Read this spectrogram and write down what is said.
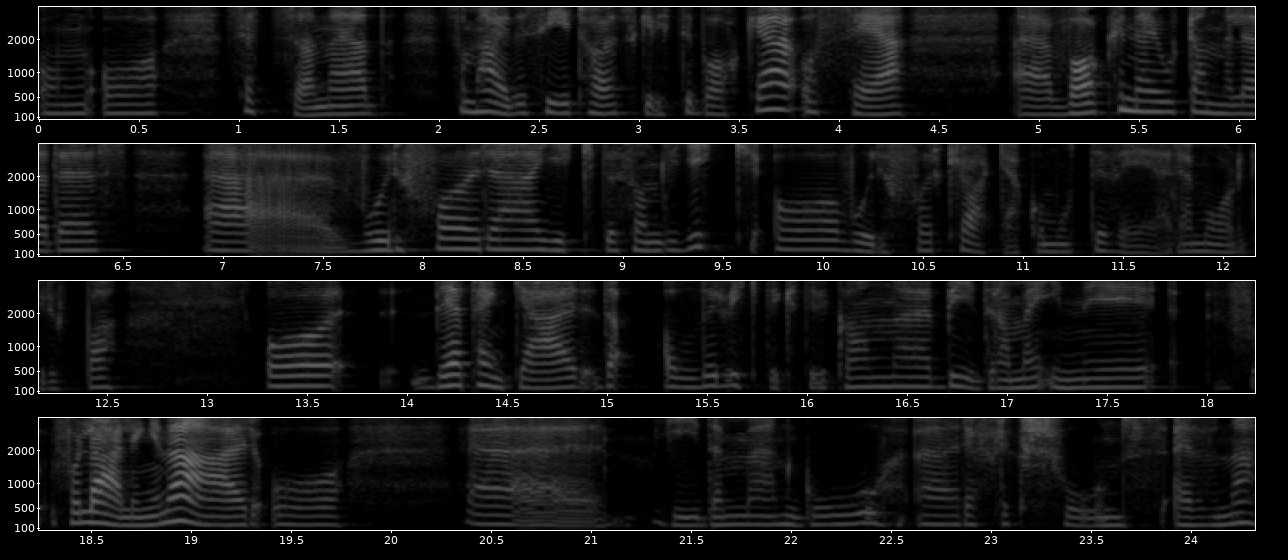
om å sette seg ned, som Heidi sier, ta et skritt tilbake og se eh, hva kunne jeg gjort annerledes? Eh, hvorfor eh, gikk det som det gikk, og hvorfor klarte jeg ikke å motivere målgruppa? Og det tenker jeg er det aller viktigste vi kan eh, bidra med inn i for lærlingene, er å eh, gi dem en god eh, refleksjonsevne.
